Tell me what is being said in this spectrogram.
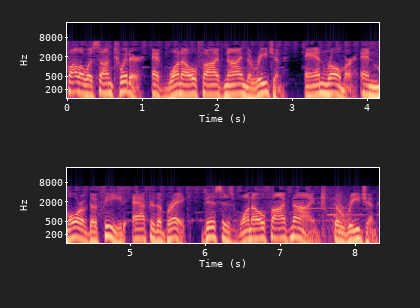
Follow us on Twitter at 1059 The Region. Ann Romer and more of the feed after the break. This is 1059 The Region.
